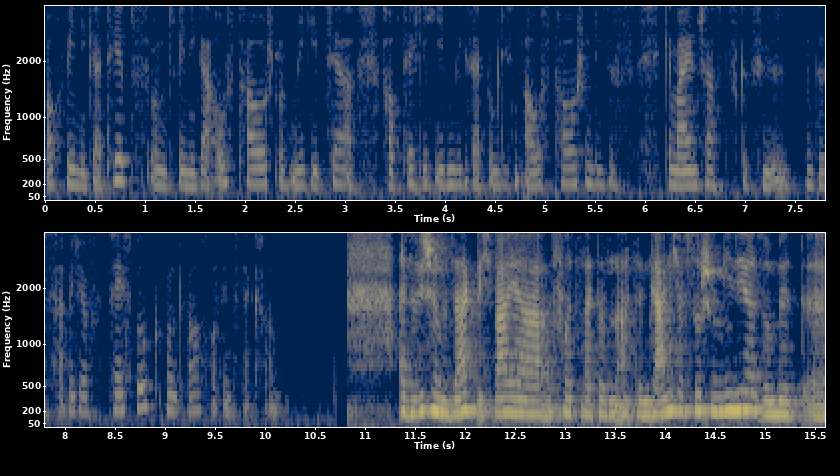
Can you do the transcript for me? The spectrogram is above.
auch weniger Tipps und weniger Austausch. Und mir geht es ja hauptsächlich eben, wie gesagt, um diesen Austausch und dieses Gemeinschaftsgefühl. Und das habe ich auf Facebook und auch auf Instagram. Also wie schon gesagt, ich war ja vor 2018 gar nicht auf Social Media, somit äh,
